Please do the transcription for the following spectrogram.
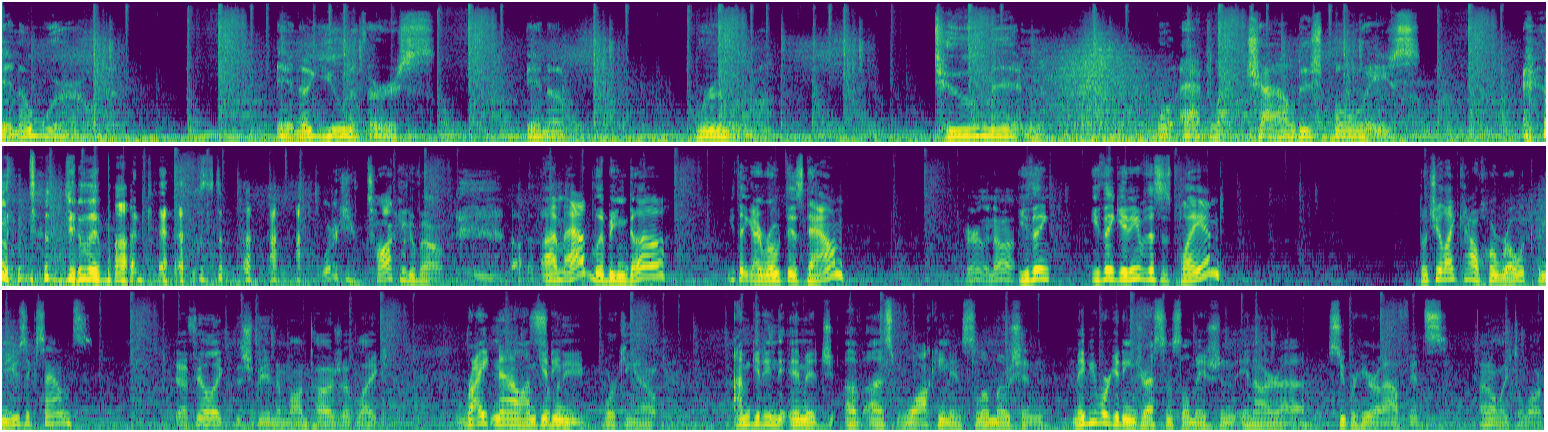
in a world, in a universe, in a room, two men will act like childish boys and do a podcast. What are you talking about? I'm ad libbing, duh. You think I wrote this down? Apparently not. You think you think any of this is planned? Don't you like how heroic the music sounds? Yeah, I feel like this should be in a montage of like Right now I'm getting working out. I'm getting the image of us walking in slow motion. Maybe we're getting dressed in slow motion in our uh, superhero outfits. I don't like to walk.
